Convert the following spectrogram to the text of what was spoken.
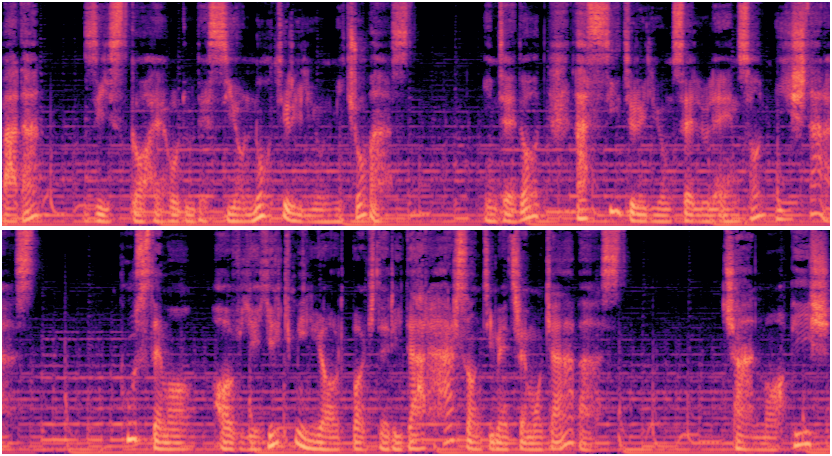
بدن زیستگاه حدود 39 تریلیون میکروب است. این تعداد از 30 تریلیون سلول انسان بیشتر است. پوست ما حاوی یک میلیارد باکتری در هر سانتیمتر مکعب است. چند ماه پیش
